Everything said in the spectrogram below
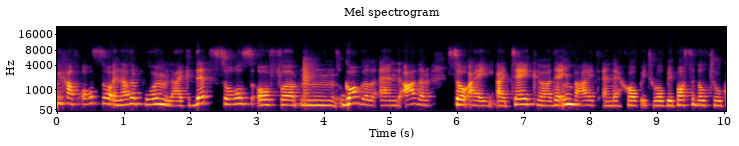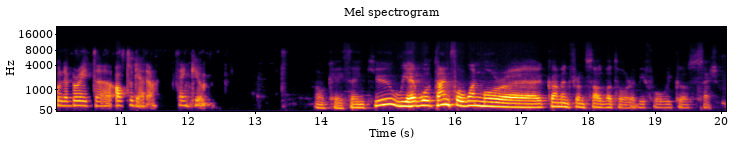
we have also another poem like Dead Souls of um, Gogol and other. So I, I take uh, the invite and I hope it will be possible to collaborate uh, all together. Thank you. Okay, thank you. We have time for one more uh, comment from Salvatore before we close the session.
